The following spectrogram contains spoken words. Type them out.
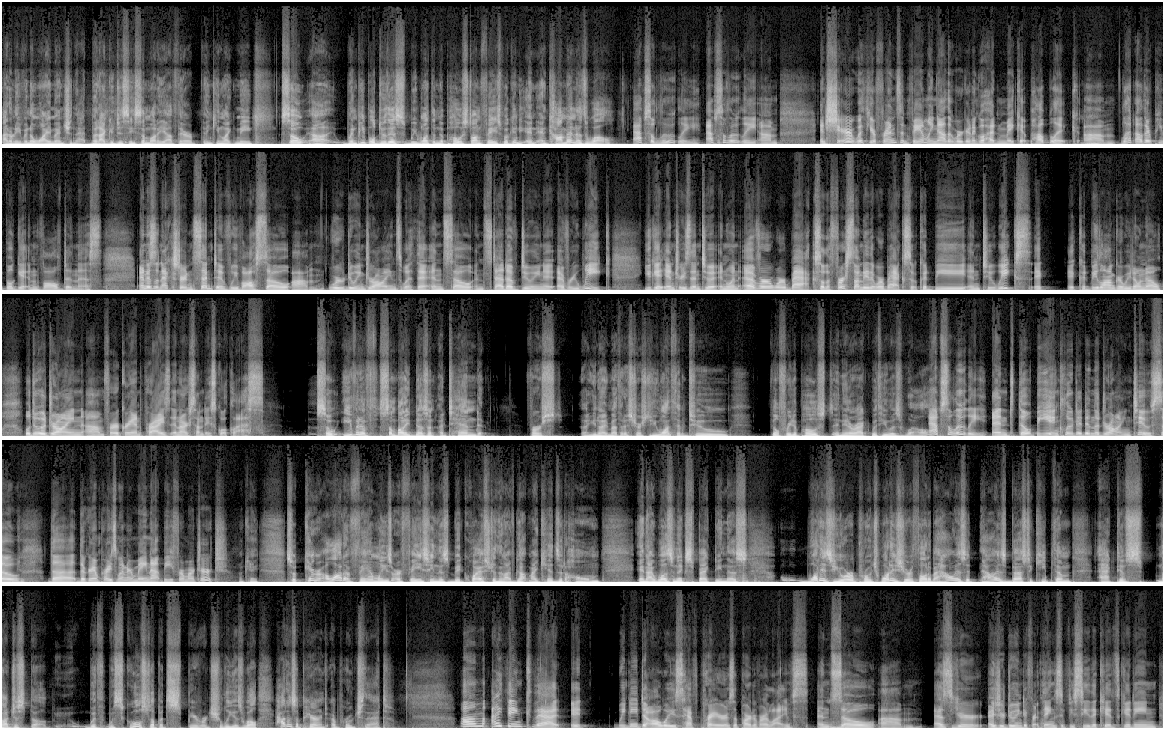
I don't even know why I mentioned that, but I could just see somebody out there thinking like me. So uh, when people do this, we want them to post on Facebook and, and, and comment as well. Absolutely, absolutely. Um, and share it with your friends and family now that we're going to go ahead and make it public. Um, let other people get involved in this. And as an extra incentive, we've also um, we're doing drawings with it. And so instead of doing it every week, you get entries into it. And whenever we're back, so the first Sunday that we're back, so it could be in two weeks. It it could be longer. We don't know. We'll do a drawing um, for a grand prize in our Sunday school class. So even if somebody doesn't attend First uh, United Methodist Church, do you want them to feel free to post and interact with you as well? Absolutely, and they'll be included in the drawing too. So the the grand prize winner may not be from our church. Okay. So, Kara, a lot of families are facing this big question that I've got my kids at home and I wasn't expecting this. What is your approach? What is your thought about how is it how is best to keep them active not just uh, with with school stuff but spiritually as well? How does a parent approach that? Um, I think that it we need to always have prayer as a part of our lives, and so um, as you're as you're doing different things, if you see the kids getting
